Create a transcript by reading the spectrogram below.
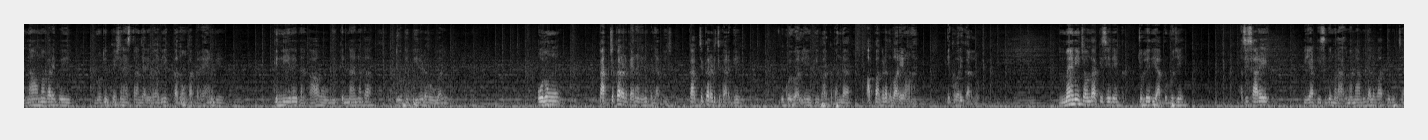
ਨਾ ਉਹਨਾਂ ਬਾਰੇ ਕੋਈ ਨੋਟੀਫਿਕੇਸ਼ਨ ਇਸ ਤਰ੍ਹਾਂ ਜਾਰੀ ਹੋਇਆ ਵੀ ਇਹ ਕਦੋਂ ਤੱਕ ਰਹਿਣਗੇ, ਕਿੰਨੀ ਇਹਨਾਂ ਦੀ ਤਨਖਾਹ ਹੋਊਗੀ, ਕਿੰਨਾ ਇਹਨਾਂ ਦਾ ਡਿਊਟੀ ਪੀਰੀਅਡ ਹੋਊਗਾ ਜੀ। ਉਦੋਂ ਕੱਚ ਘਰੜ ਕਹਿਣਾ ਜਿਹਨੂੰ ਪੰਜਾਬੀ ਚ, ਕੱਚ ਘਰੜ ਚ ਕਰ ਗਏ ਵੀ ਕੋਈ ਗੱਲ ਨਹੀਂ, ਕੀ ਫ਼ਰਕ ਪੈਂਦਾ, ਆਪਾਂ ਕਿਹੜਾ ਦੁਬਾਰੇ ਆਉਣਾ, ਇੱਕ ਵਾਰੀ ਕਰ ਲਓ। ਮੈਂ ਨਹੀਂ ਚਾਹੁੰਦਾ ਕਿਸੇ ਦੇ ਇੱਕ ਚੁੱਲ੍ਹੇ ਦੀ ਅੱਗ ਬੁਝੇ। ਅਸੀਂ ਸਾਰੇ ਪੀਆਰਟੀਸੀ ਦੇ ਮੁਲਾਜ਼ਮਾਂ ਨਾਲ ਵੀ ਗੱਲਬਾਤ ਦੇ ਵਿੱਚ ਆ।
